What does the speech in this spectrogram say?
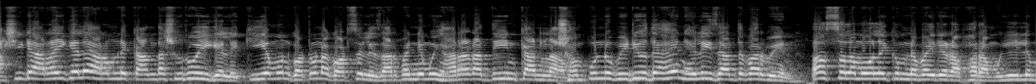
আশিটা আড়াই গেলে আর অমনে কান্দা শুরু হয়ে গেলে। কি এমন ঘটনা ঘটছিলে যার পাইনে মুই হারাটা দিন কানলাম। সম্পূর্ণ ভিডিও দেখেন, হেলেই জানতে পারবেন। আসসালামু আলাইকুম না বাইরে রাফারা, মুই হইলাম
